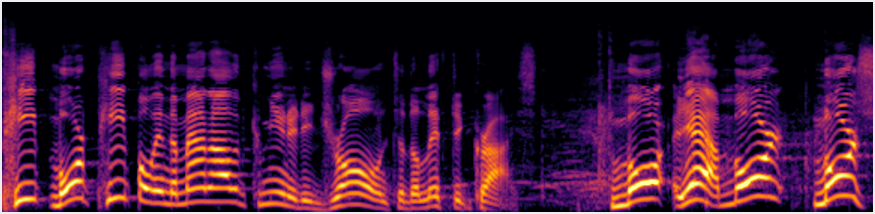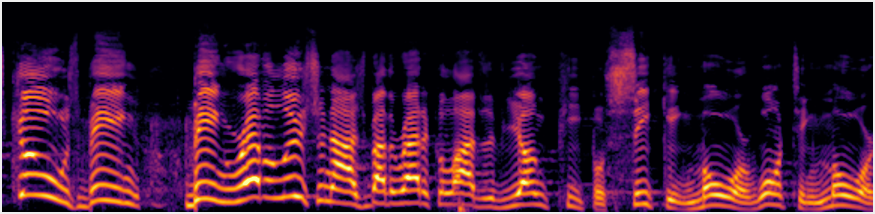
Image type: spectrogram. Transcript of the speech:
Pe- more people in the Mount Olive community drawn to the lifted Christ. More, yeah, more, more schools being being revolutionized by the radical lives of young people seeking more, wanting more,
